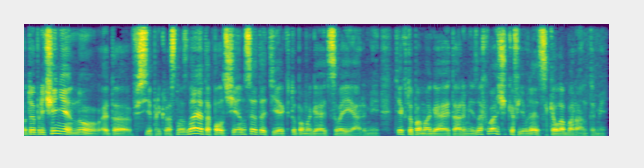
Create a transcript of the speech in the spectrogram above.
По той причине, ну, это все прекрасно знают, ополченцы – это те, кто помогает своей армии. Те, кто помогает армии захватчиков, являются коллаборантами.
